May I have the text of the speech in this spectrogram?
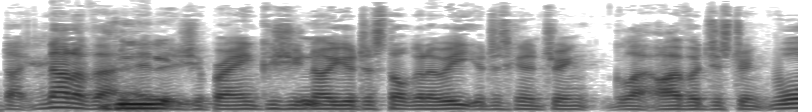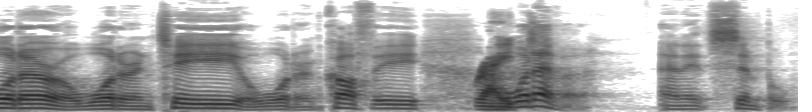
Like none of that the, enters your brain because you know you're just not going to eat. You're just going to drink like either just drink water or water and tea or water and coffee right. or whatever. And it's simple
